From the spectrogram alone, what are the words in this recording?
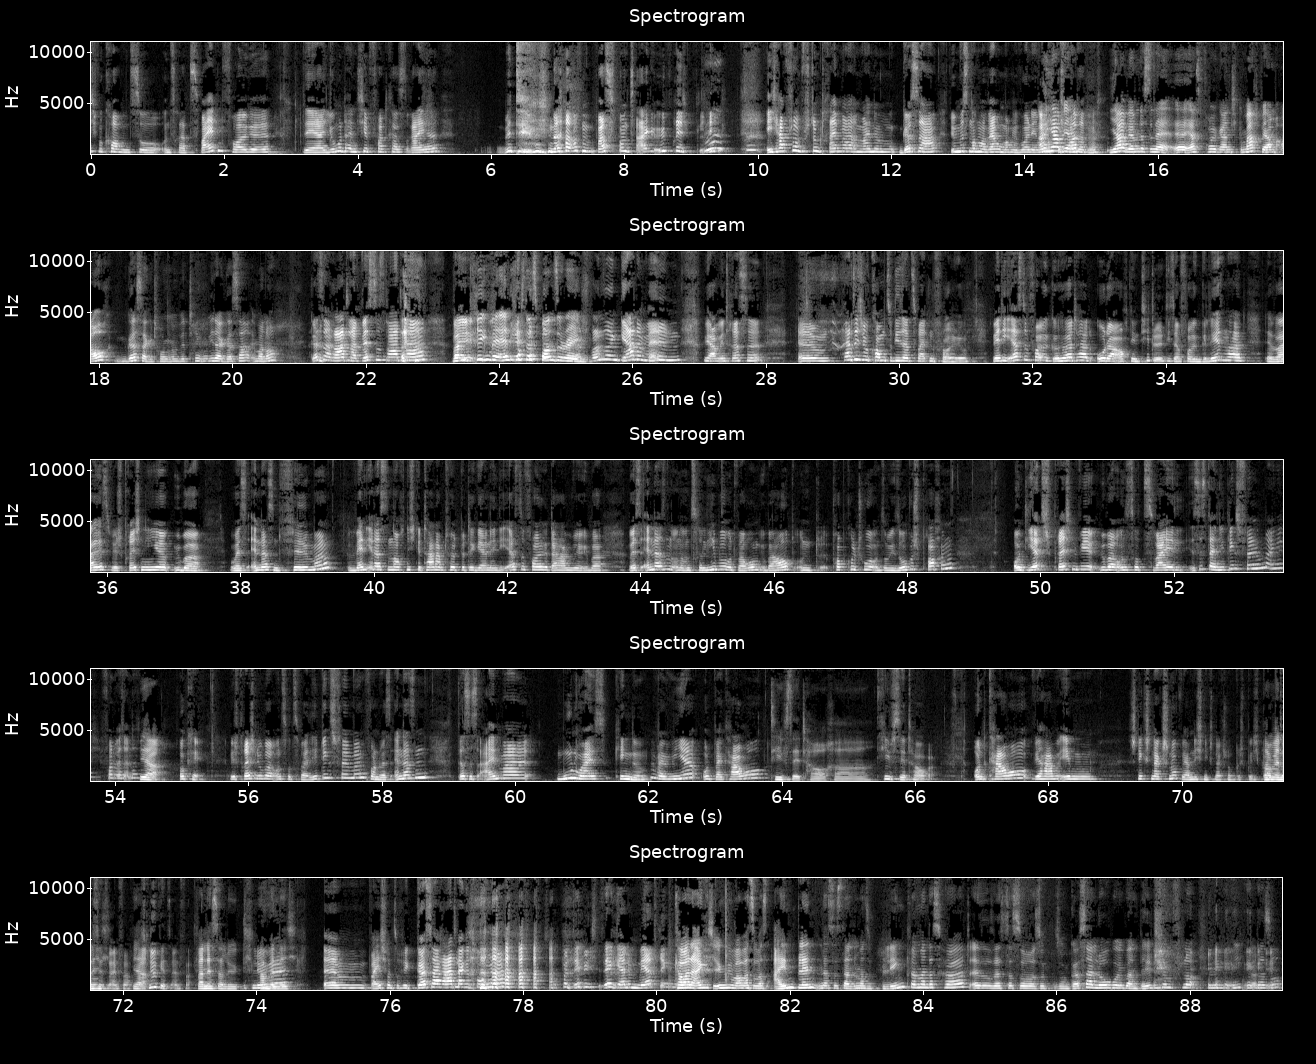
Herzlich willkommen zu unserer zweiten Folge der Jung und ein Tier Podcast Reihe mit dem Namen Was vom Tage übrig blieb. Ich habe schon bestimmt dreimal in meinem Gösser. Wir müssen nochmal Werbung machen. Wir wollen ja immer Ach noch ja, wir haben, ja, wir haben das in der äh, ersten Folge gar nicht gemacht. Wir haben auch Gösser getrunken und wir trinken wieder Gösser, immer noch. Gösser Radler, bestes Radler. Wann kriegen wir endlich das Sponsoring? Sponsoren gerne melden. Wir haben Interesse. Ähm, herzlich willkommen zu dieser zweiten Folge. Wer die erste Folge gehört hat oder auch den Titel dieser Folge gelesen hat, der weiß, wir sprechen hier über Wes Anderson Filme. Wenn ihr das noch nicht getan habt, hört bitte gerne in die erste Folge. Da haben wir über Wes Anderson und unsere Liebe und warum überhaupt und Popkultur und sowieso gesprochen. Und jetzt sprechen wir über unsere zwei. Ist es dein Lieblingsfilm eigentlich von Wes Anderson? Ja. Okay, wir sprechen über unsere zwei Lieblingsfilme von Wes Anderson. Das ist einmal Moonrise Kingdom bei mir und bei Caro Tiefseetaucher. Tiefseetaucher. Und Caro, wir haben eben Schnick, Schnack, Schnuck. Wir haben nicht Schnick, Schnack, Schnuck gespielt. Ich behaupte das nicht. jetzt einfach. Ja. Ich lüge jetzt einfach. Vanessa lügt. Ich lüge, Haben wir nicht. Ähm, weil ich schon so viel Gösserradler getrunken habe, von dem ich sehr gerne mehr trinken Kann man eigentlich irgendwie mal was sowas einblenden, dass es dann immer so blinkt, wenn man das hört? Also, dass das so, so, so ein Gösser-Logo über den Bildschirm fliegt oder so?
